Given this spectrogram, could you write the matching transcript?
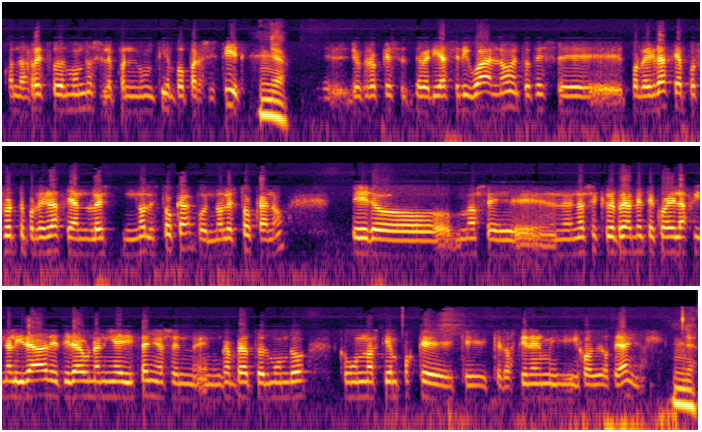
cuando al resto del mundo se le ponen un tiempo para asistir. Ya. Eh, yo creo que debería ser igual, ¿no? Entonces, eh, por desgracia, por suerte, por desgracia, no les, no les toca, pues no les toca, ¿no? Pero no sé, no sé realmente cuál es la finalidad de tirar a una niña de 10 años en, un campeonato del mundo con unos tiempos que, que, los tienen mis hijos de 12 años. María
